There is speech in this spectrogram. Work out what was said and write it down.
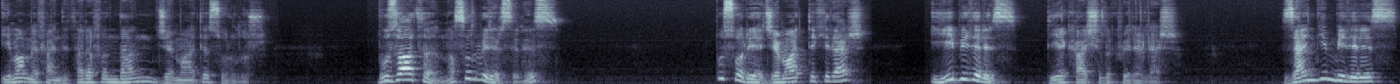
İmam Efendi tarafından cemaate sorulur. Bu zatı nasıl bilirsiniz? Bu soruya cemaattekiler iyi biliriz diye karşılık verirler. Zengin biliriz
